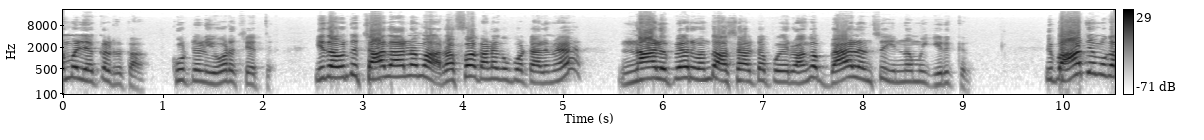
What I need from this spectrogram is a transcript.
எம்எல்ஏக்கள் இருக்காங்க கூட்டணியோட சேர்த்து. இதை வந்து சாதாரணமாக ரஃபாக கணக்கு போட்டாலுமே நாலு பேர் வந்து அசால்ட்டாக போயிடுவாங்க பேலன்ஸு இன்னமும் இருக்குது. இப்போ அதிமுக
